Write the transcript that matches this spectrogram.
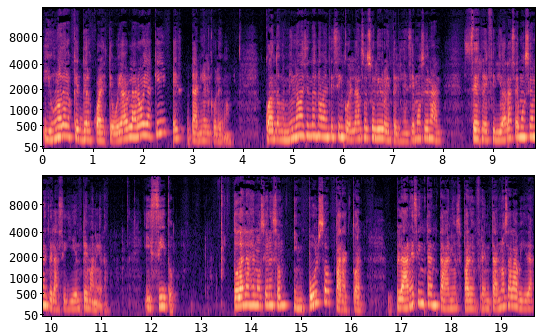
Y uno de los, que, de los cuales te voy a hablar hoy aquí es Daniel Goleman. Cuando en 1995 él lanzó su libro Inteligencia Emocional, se refirió a las emociones de la siguiente manera. Y cito, todas las emociones son impulso para actuar planes instantáneos para enfrentarnos a la vida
